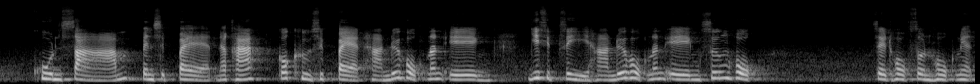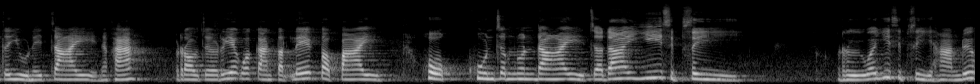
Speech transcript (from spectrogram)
6 คูณ 3 เป็น 18 นะคะ ก็คือ 18 หารด้วย 6 นั่นเอง 24 หารด้วย 6 นั่นเอง ซึ่ง 6 เศษ 6 ส่วน 6 เนี่ย จะอยู่ในใจนะคะ เราจะเรียกว่าการตัดเลขต่อไป 6 คูณจำนวนใดจะได้ 24 หรือว่า 24 หารด้วย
